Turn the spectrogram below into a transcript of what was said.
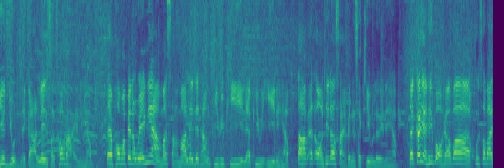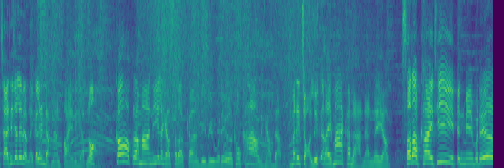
ยืดหยุ่นในการเล่นสักเท่าไหร่นะครับ แต่พอมาเป็น Awake เนี่ยมันสามารถเล่นได้ทั้ง PVP และ PVE นะครับ ตามแอดออนที่เราใส่ไปในสกิลเลยนะครับ แต่ก็อย่างที่บอกครับว่าคุณสบายใจที่จะเล่นแบบไหนก็เล่นแบบนั้นไปนะครับเนาะ ก็ประมาณนี้แหละครับสำหรับการรีวิว Warrior คร่าวๆนะครับแบบไม่ได้เจาะลึกอะไรมากขนาดนั้นนะครับสำหรับใครที่เป็นเมน Warrior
